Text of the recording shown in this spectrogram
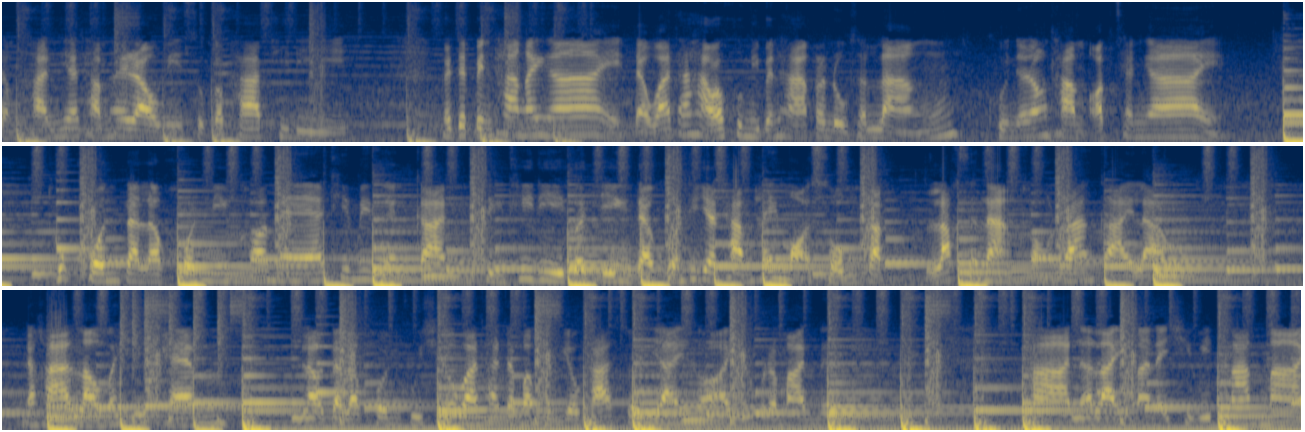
สำคัญที่จะทำให้เรามีสุขภาพที่ดี ก็จะเป็นท่าง่ายๆ แต่ว่าถ้าหากว่าคุณมีปัญหากระดูกสันหลัง คุณจะต้องทำออปชันง่าย ทุกคนแต่ละคนมีข้อแม้ที่ไม่เหมือนกัน สิ่งที่ดีก็จริง แต่คนที่จะทำให้เหมาะสมกับลักษณะของร่างกายเรานะคะ เราไม่ใช่แชมป์ เราแต่ละคนครูเชื่อว่าถ้าจะมาฝึกโยคะส่วนใหญ่ก็อายุประมาณหนึ่งผ่านอะไรมาในชีวิตมากมาย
